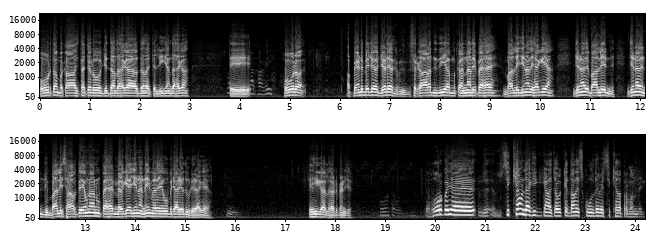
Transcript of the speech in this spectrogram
ਹੋਰ ਤਾਂ ਵਿਕਾਸ ਤਾਂ ਚਲੋ ਜਿੱਦਾਂ ਦਾ ਹੈਗਾ ਉਦਾਂ ਦਾ ਚੱਲੀ ਜਾਂਦਾ ਹੈਗਾ। ਤੇ ਹੋਰ ਆ ਪਿੰਡ ਵਿੱਚ ਜਿਹੜੇ ਸਰਕਾਰ ਆ ਦਿੰਦੀ ਆ ਮਕਾਨਾਂ ਦੇ ਪੈਸੇ ਬਾਲੇ ਜਿਨ੍ਹਾਂ ਦੇ ਹੈਗੇ ਆ ਜਿਨ੍ਹਾਂ ਦੇ ਬਾਲੇ ਜਿਨ੍ਹਾਂ ਦੇ ਬਾਲੇ ਸਾਫ਼ ਤੇ ਉਹਨਾਂ ਨੂੰ ਪੈਸੇ ਮਿਲ ਗਿਆ ਜਿਨ੍ਹਾਂ ਨਹੀਂ ਮਿਲੇ ਉਹ ਵਿਚਾਰੇ ਅਧੂਰੇ ਰਹਿ ਗਏ ਆ। ਇਹੀ ਗੱਲ ਸਾਡੇ ਪਿੰਡ 'ਚ। ਹੋਰ ਕੋਈ ਸਿੱਖਿਆ ਨੂੰ ਲੈ ਕੇ ਕੀ ਕਹਿਣਾ ਚਾਹੋਗੇ? ਕਿੱਦਾਂ ਦੇ ਸਕੂਲ ਦੇ ਵਿੱਚ ਸਿੱਖਿਆ ਦਾ ਪ੍ਰਬੰਧ ਹੈ ਜੀ?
